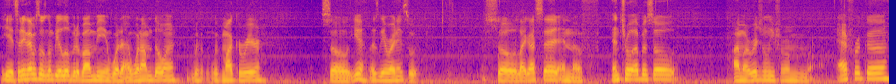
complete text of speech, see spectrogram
yeah, today's episode is gonna be a little bit about me and what and what I'm doing with with my career. So yeah, let's get right into it. So like I said in the f- intro episode, I'm originally from Africa.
